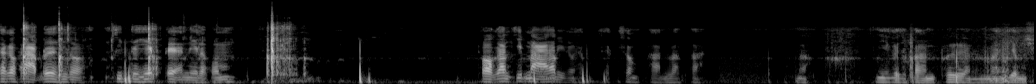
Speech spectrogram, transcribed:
สักภาพเลยพี่น้องกินแต่เฮ็ดแต่อันนี้แหละผมพอการคลิปหน้าครับนี่ครับจากช่องผ่านลาผ่านเนาะนี่ก็จะผ่านเพื่อนมาเยี่ยมช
